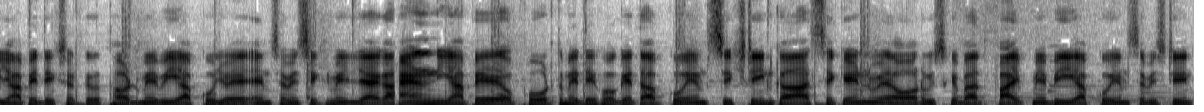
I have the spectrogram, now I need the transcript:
यहाँ पे देख सकते हो थर्ड में भी आपको जो है एम सेवन सिक्स मिल जाएगा। एंड यहाँ पे फोर्थ में देखोगे तो आपको एम सिक्सटीन का सेकेंड में और उसके बाद फाइव में भी आपको एम सेवनटीन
